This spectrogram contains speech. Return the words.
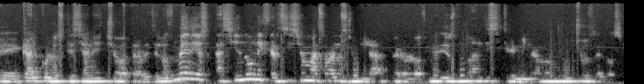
eh, cálculos que se han hecho a través de los medios, haciendo un ejercicio más o menos similar, pero los medios no han discriminado muchos de los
